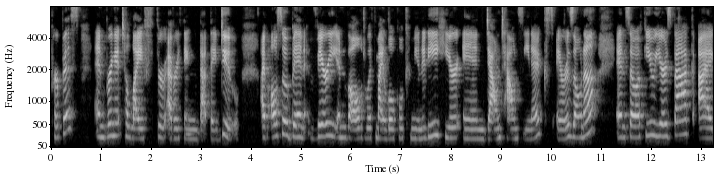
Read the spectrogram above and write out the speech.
purpose and bring it to life through everything that they do. I've also been very involved with my local community here in downtown Phoenix, Arizona. And so a few years back, I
